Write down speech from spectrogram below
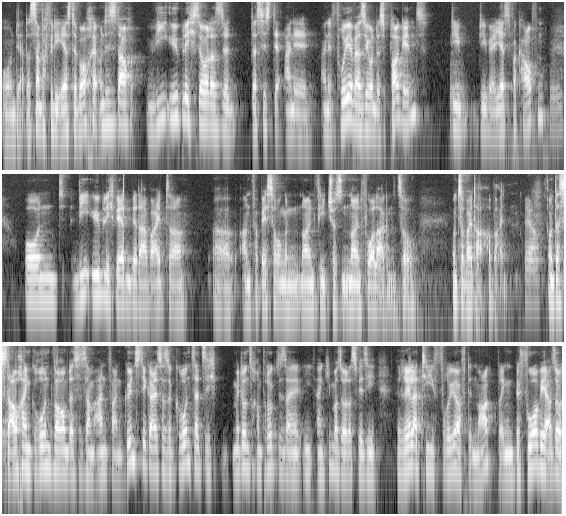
Und ja, das ist einfach für die erste Woche. Und es ist auch wie üblich so, dass das ist eine, eine frühe Version des Plugins, die, mhm. die wir jetzt verkaufen. Mhm. Und wie üblich werden wir da weiter äh, an Verbesserungen, neuen Features und neuen Vorlagen und so und so weiter arbeiten. Ja, und das ja. ist auch ein Grund, warum das am Anfang günstiger ist. Also grundsätzlich mit unseren Produkten ist es eigentlich immer so, dass wir sie relativ früh auf den Markt bringen, bevor wir also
